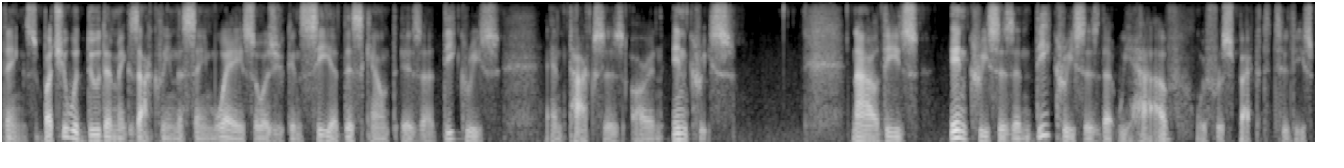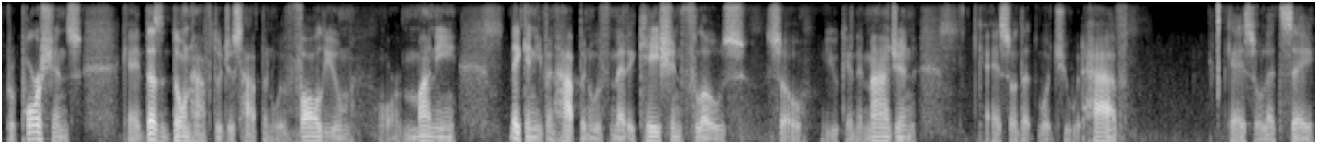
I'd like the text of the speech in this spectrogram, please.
things, but you would do them exactly in the same way. So as you can see, a discount is a decrease and taxes are an increase. Now these increases and decreases that we have with respect to these proportions, okay, it doesn't don't have to just happen with volume or money. They can even happen with medication flows. So you can imagine, okay, so that what you would have, okay, so let's say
